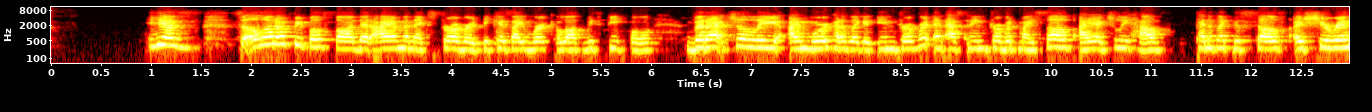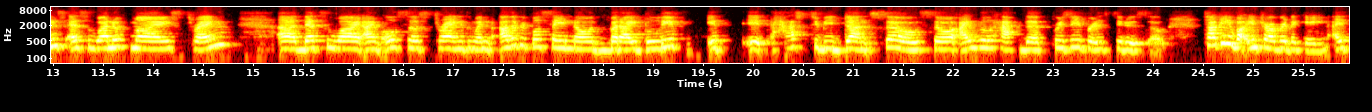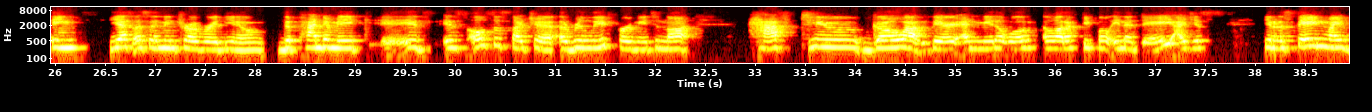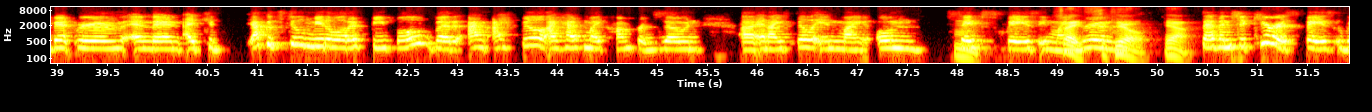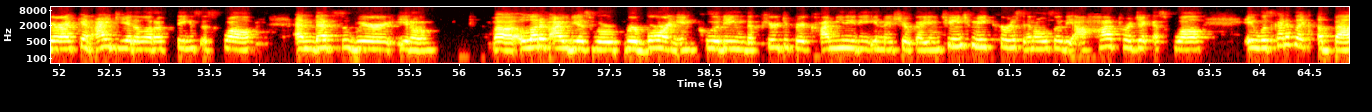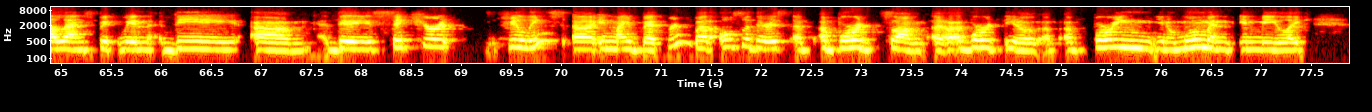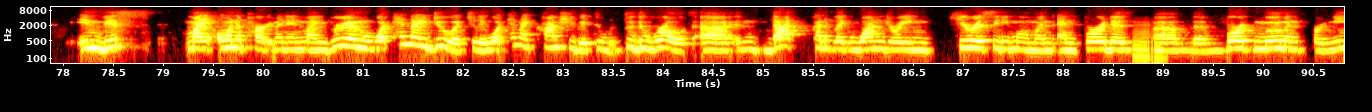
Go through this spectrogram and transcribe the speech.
yes. So a lot of people thought that I am an extrovert because I work a lot with people. But actually, I'm more kind of like an introvert. And as an introvert myself, I actually have kind of like the self assurance as one of my strengths. Uh, that's why I'm also strength when other people say no, but I believe it it has to be done so. So I will have the perseverance to do so. Talking about introvert again, I think yes, as an introvert, you know, the pandemic is is also such a, a relief for me to not have to go out there and meet a lot, of, a lot of people in a day. I just, you know, stay in my bedroom and then I could I could still meet a lot of people, but I'm I feel I have my comfort zone uh, and I feel in my own hmm. safe space in my safe, room. Secure. Yeah. Seven secure space where I can ideate a lot of things as well. And that's where, you know, uh, a lot of ideas were, were born, including the peer-to-peer community in Ashoka Young Changemakers and also the AHA project as well. It was kind of like a balance between the um, the secure feelings uh, in my bedroom, but also there is a, a bored song, a, a bored, you know, a, a boring, you know, moment in me, like in this my own apartment in my room what can i do actually? What can i contribute to, to the world? Uh, and that kind of like wondering curiosity moment and bored mm. uh, the bored moment for me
